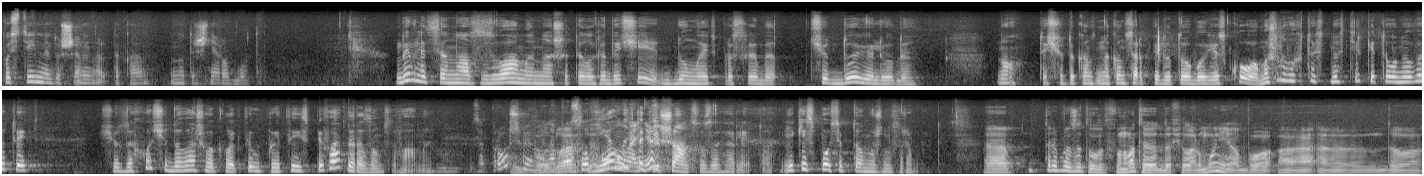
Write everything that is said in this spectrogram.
постійна душевна така внутрішня робота. Дивляться нас з вами, наші телеглядачі, думають про себе чудові люди. Ну, те, що на концерт піду, то обов'язково. Можливо, хтось настільки талановитий, що захоче до вашого колективу прийти і співати разом з вами. Запрошуємо Будь на ласка. Є у них такий шанс взагалі? То? Який спосіб то можна зробити? Е, Треба зателефонувати до філармонії або е, е, до,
